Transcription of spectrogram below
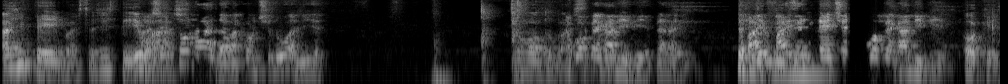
Ajeitei, basta, ajeitei. Eu não acho. ajeitou nada, ela continua ali. Pronto, Eu basta. vou pegar a Bibi, peraí. Vai, faz a enquete aí, eu vou pegar a Bibi. Ok.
